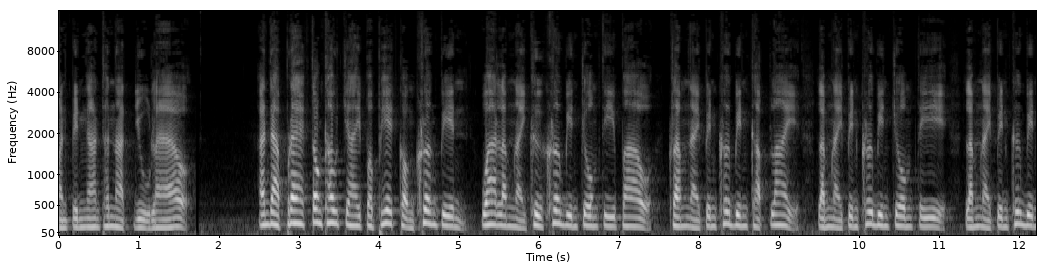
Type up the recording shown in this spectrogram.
มันเป็นงานถนัดอยู่แล้ว อันดับแรกต้องเข้าใจประเภทของเครื่องบินว่าลำไหนคือเครื่องบินโจมตีเป้าลำไหนเป็นเครื่องบินขับไล่ ลำไหนเป็นเครื่องบินโจมตี ลำไหนเป็นเครื่องบิน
